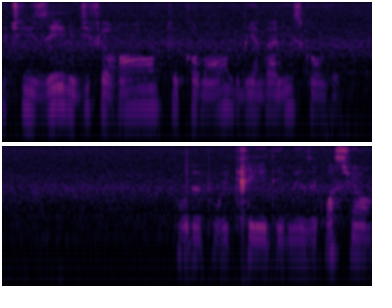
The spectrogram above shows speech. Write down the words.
utiliser les différentes commandes ou bien balises qu'on veut. Pour, de, pour créer des, équations,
